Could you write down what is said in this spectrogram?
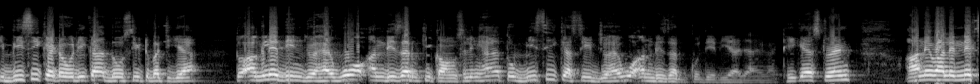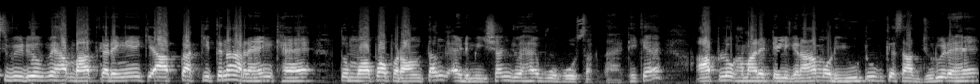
कि बीसी कैटेगरी का दो सीट बच गया तो अगले दिन जो है वो अनरिजर्व की काउंसलिंग है तो बीसी का सीट जो है वो अनरिजर्व को दे दिया जाएगा। ठीक है स्टूडेंट आने वाले नेक्स्ट वीडियो में हम बात करेंगे कि आपका कितना रैंक है तो मॉपअप राउंड तक एडमिशन जो है वो हो सकता है। ठीक है? आप लोग हमारे टेलीग्राम और यूट्यूब के साथ जुड़े रहें।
